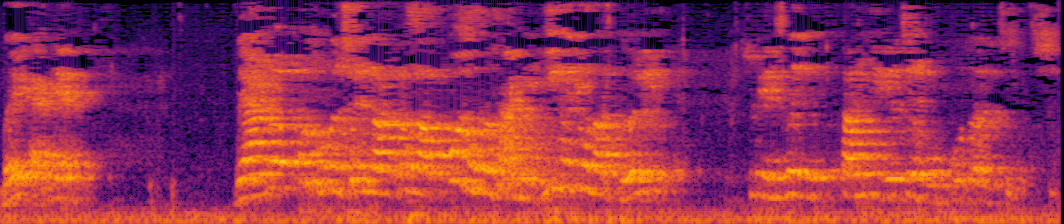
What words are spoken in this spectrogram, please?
没改变，两个不同的村庄用了不同的产品，一个用了格力，所以为当地的政府获得了景气；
